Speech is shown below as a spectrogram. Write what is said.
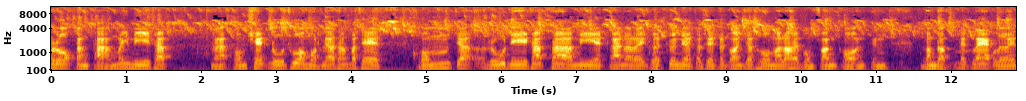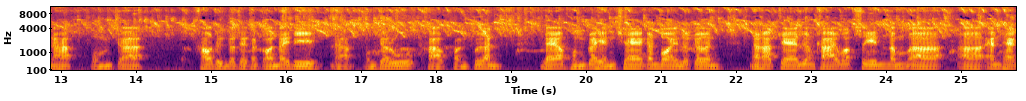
โรคต่างๆไม่มีครับ นะผมเช็คดูทั่วหมดแล้วทั้งประเทศ ผมจะรู้ดีครับ ถ้ามีเหตุการณ์อะไรเกิดขึ้นเนี่ยเกษตรกรจะโทรมาเล่าให้ผมฟังก่อนเป็นลำดับแรก ๆเลยนะครับ ผมจะเข้าถึงเกษตรกรได้ดีนะครับผมจะรู้ข่าวก่อนเพื่อน แล้วผมก็เห็นแชร์กันบ่อยเหลือเกินนะครับ แชร์เรื่องขายวัคซีนลำแอนแทก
